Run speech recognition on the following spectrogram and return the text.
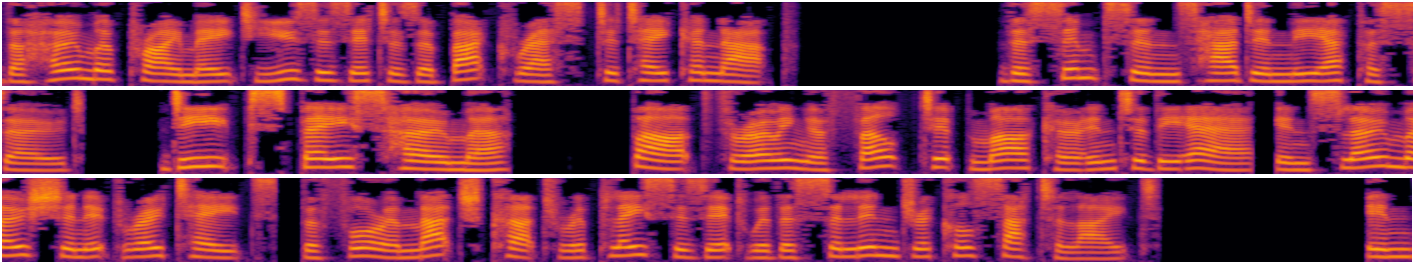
the Homer primate uses it as a backrest to take a nap. The Simpsons had in the episode, "'Deep Space Homer' Bart throwing a felt-tip marker into the air, in slow motion it rotates, before a match cut replaces it with a cylindrical satellite. In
